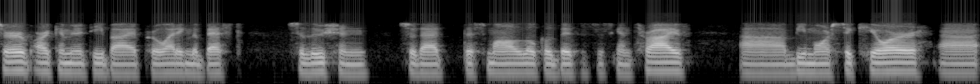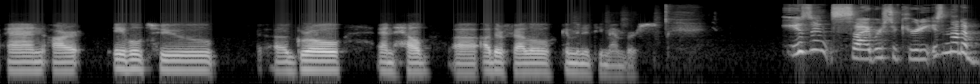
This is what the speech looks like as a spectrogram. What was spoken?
serve our community by providing the best solution so that the small local businesses can thrive uh, be more secure, uh, and are able to uh, grow and help uh, other fellow community members. Isn't cybersecurity, isn't that a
